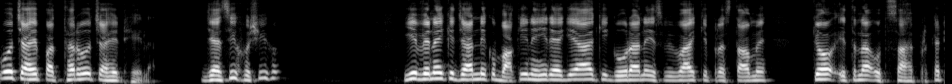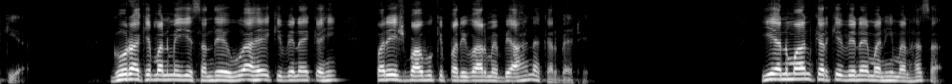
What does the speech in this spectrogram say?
वो चाहे पत्थर हो, चाहे ठेला, जैसी खुशी हो। ये विनय के जानने को बाकी नहीं रह गया कि गोरा ने इस विवाह के प्रस्ताव में क्यों इतना उत्साह प्रकट किया। गोरा के मन में ये संदेह हुआ है कि विनय कहीं परेश बाबू के परिवार में ब्याह न कर बैठे। ये अनुमान करके विनय मन ही मन हंसा।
